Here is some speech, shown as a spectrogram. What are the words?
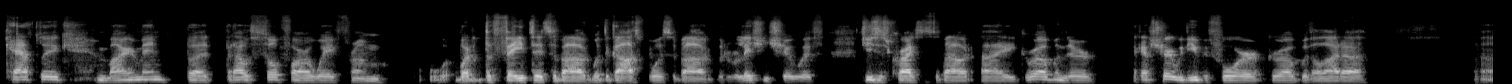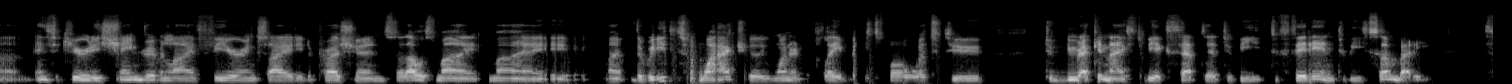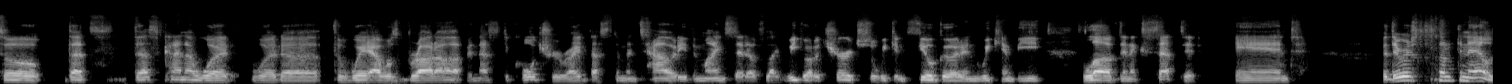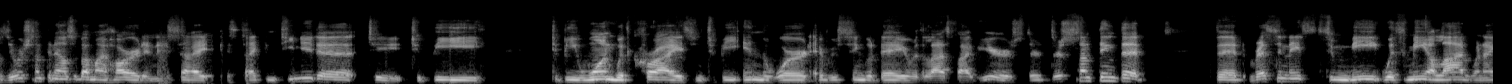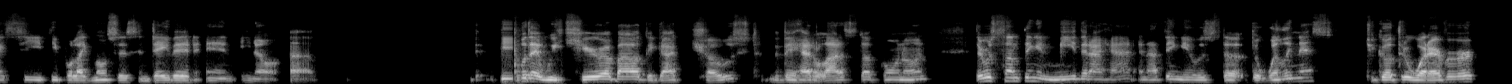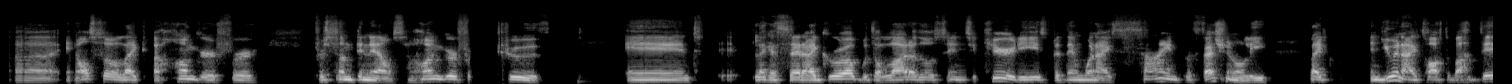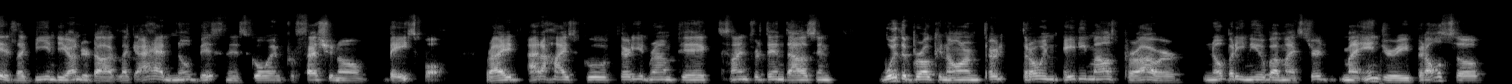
Catholic environment, but but I was so far away from what the faith is about, what the gospel is about, what a relationship with Jesus Christ is about. I grew up when there, like I've shared with you before, grew up with a lot of uh, insecurity, shame-driven life, fear, anxiety, depression. So that was my my my the reason why I actually wanted to play baseball was to to be recognized, to be accepted, to be to fit in, to be somebody. So that's that's kind of what what uh the way i was brought up and that's the culture right that's the mentality the mindset of like we go to church so we can feel good and we can be loved and accepted and but there was something else there was something else about my heart and as i as i continue to to to be to be one with christ and to be in the word every single day over the last five years there, there's something that that resonates to me with me a lot when I see people like Moses and David and you know uh, people that we hear about that got chose. They had a lot of stuff going on. There was something in me that I had, and I think it was the the willingness to go through whatever, uh, and also like a hunger for for something else, a hunger for truth, and like I said, I grew up with a lot of those insecurities. But then when I signed professionally, like, and you and I talked about this, like being the underdog, like I had no business going professional baseball, right? Out of high school, 30th round pick, signed for 10,000 with a broken arm, 30, throwing 80 miles per hour. Nobody knew about my my injury, but also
